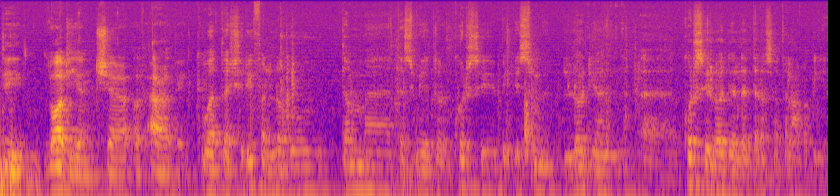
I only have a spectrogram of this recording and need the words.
the Laudian Chair of Arabic. وتشريفا له تم تسمية الكرسي باسم لوديان آه، كرسي لوديان للدراسات العربية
